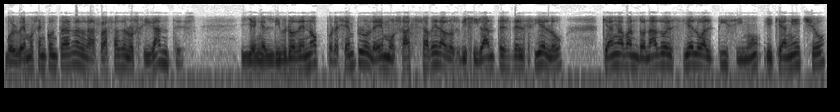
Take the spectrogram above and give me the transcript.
volvemos a encontrar las razas de los gigantes. Y en el libro de Enoch, por ejemplo, leemos, haz saber a los vigilantes del cielo que han abandonado el cielo altísimo y que han hecho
